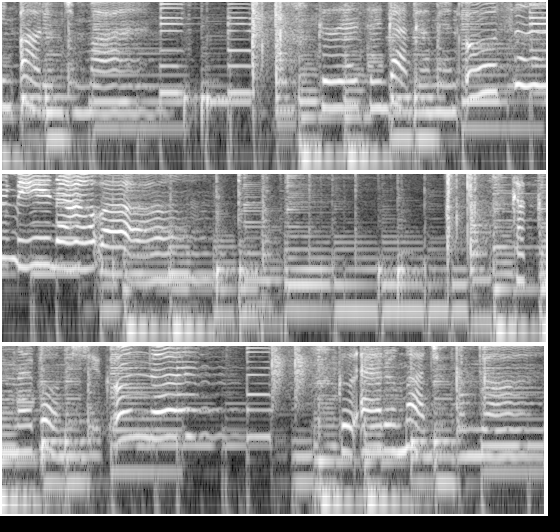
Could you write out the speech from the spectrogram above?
하긴 어렵지만 그날 생각하면 웃음이 나와. 가끔 날 보며씩 웃는 그 애를 마주보면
